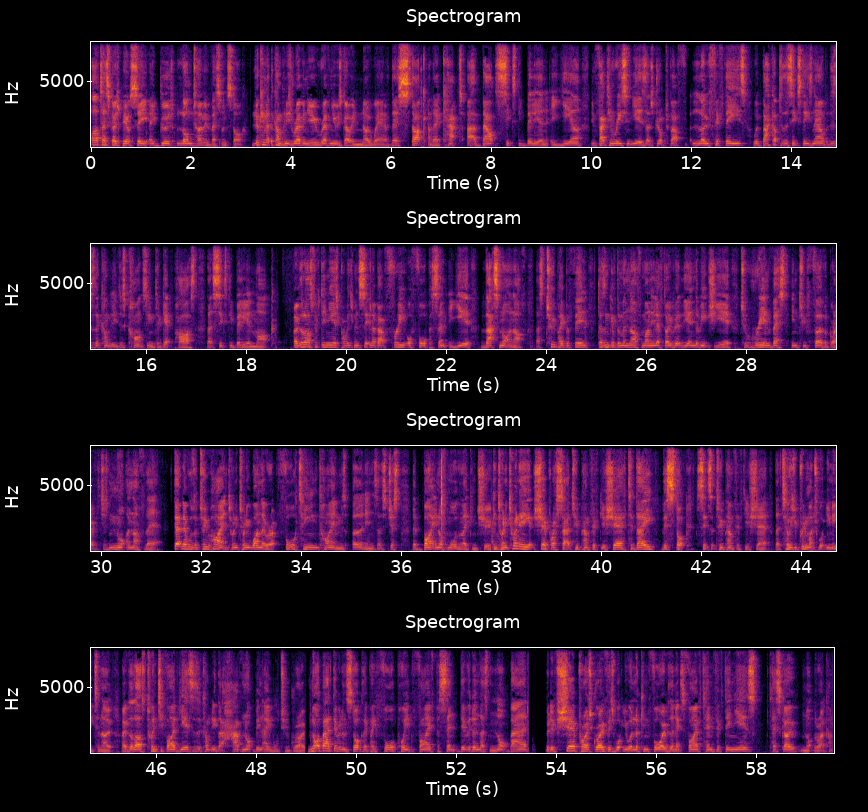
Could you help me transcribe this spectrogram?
Are Tesco's PLC a good long term investment stock? Looking at the company's revenue, revenue is going nowhere. They're stuck and they're capped at about 60 billion a year. In fact, in recent years, that's dropped about low 50s. We're back up to the 60s now, but this is a company that just can't seem to get past that 60 billion mark. Over the last 15 years, profit's been sitting about 3 or 4% a year. That's not enough. That's too paper thin, doesn't give them enough money left over at the end of each year to reinvest into further growth. It's just not enough there. Debt levels are too high. In 2021, they were at 14 times earnings. That's just, they're biting off more than they can chew. In 2020, share price sat at £2.50 a share. Today, this stock sits at £2.50 a share. That tells you pretty much what you need to know. Over the last 25 years, as a company that have not been able to grow. Not a bad dividend stock. They pay 4.5% dividend. That's not bad. But if share price growth is what you are looking for over the next 5, 10, 15 years, Tesco, not the right company.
